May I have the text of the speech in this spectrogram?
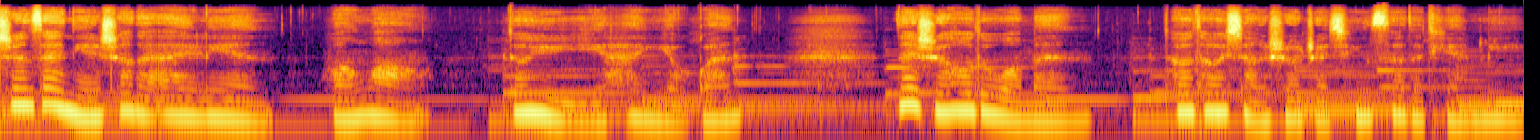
生在年少的爱恋，往往都与遗憾有关。那时候的我们，偷偷享受着青涩的甜蜜，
